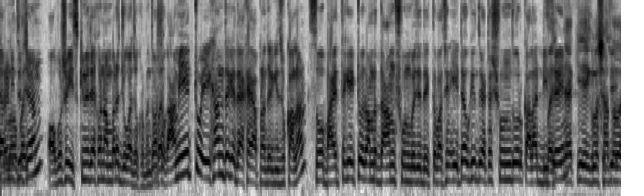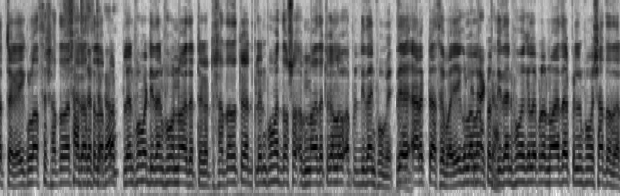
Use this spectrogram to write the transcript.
যারা নিতে চান অবশ্যই স্ক্রিনে দেখো নাম্বারে যোগাযোগ করবেন। দর্শক আমি একটু এখান থেকে দেখাই আপনাদের কিছু কালার সো ভাই থেকে একটু আমরা দাম শুনব যে দেখতে পাচ্ছেন এটাও কিন্তু একটা সুন্দর কালার ডিজাইন একই এগুলো সাত হাজার টাকা এগুলো আছে সাত হাজার টাকা 7,000 আছে আপনার প্লেন ফোমে ডিজাইন নয় হাজার টাকা সাত হাজার টাকা প্লেন ফোমে দশ নয় হাজার টাকা হলো আপনার ডিজাইন ফোমে যে আরেকটা আছে ভাই এগুলো আপনার ডিজাইন ফর্মে গেলে পরে নয় হাজার প্লেন ফোমে সাত হাজার।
